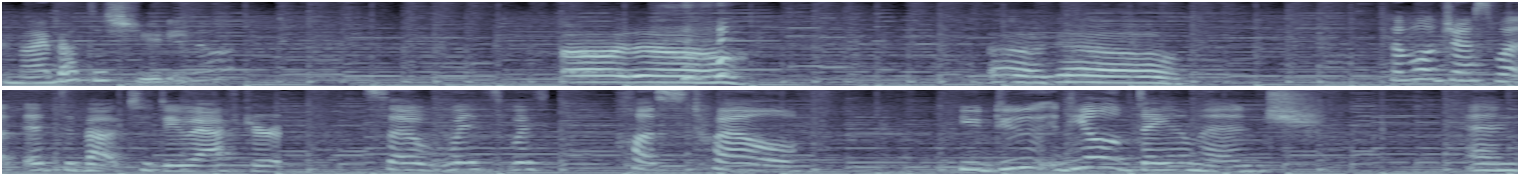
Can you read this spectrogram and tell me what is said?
Am I about to shoot Enoch? Oh no. oh no. So we'll address what it's about to do after. So with with plus twelve, you do deal damage, and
